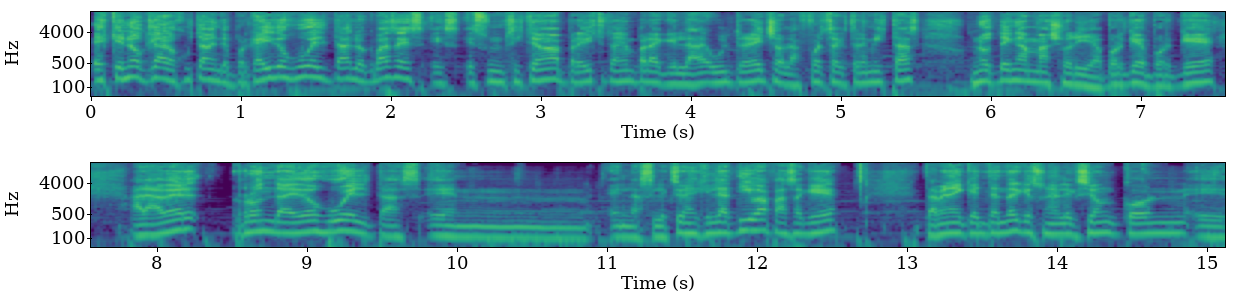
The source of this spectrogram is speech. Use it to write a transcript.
Es que no, claro, justamente, porque hay dos vueltas. Lo que pasa es, es, es un sistema previsto también para que la ultraderecha o las fuerzas extremistas no tengan mayoría. ¿Por qué? Porque al haber ronda de dos vueltas en, en las elecciones legislativas, pasa que también hay que entender que es una elección con eh,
